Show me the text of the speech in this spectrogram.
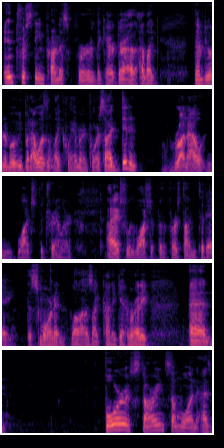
interesting premise for the character. I, I like them doing a movie, but I wasn't like clamoring for it, so I didn't run out and watch the trailer. I actually watched it for the first time today, this morning, while I was like kind of getting ready, and for starring someone as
